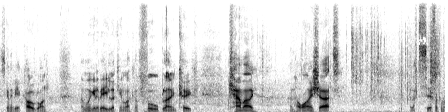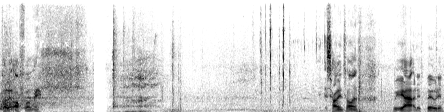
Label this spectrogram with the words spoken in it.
It's going to be a cold one, and we're going to be looking like a full-blown kook. Camo and Hawaiian shirts. We'll have to see if I can pull it off, won't we? It's home time. We're out of this building.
